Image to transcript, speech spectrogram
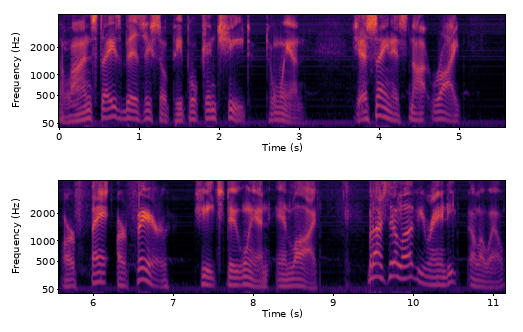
The line stays busy so people can cheat to win. Just saying it's not right or, fa- or fair. Cheats do win in life. But I still love you, Randy. LOL.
